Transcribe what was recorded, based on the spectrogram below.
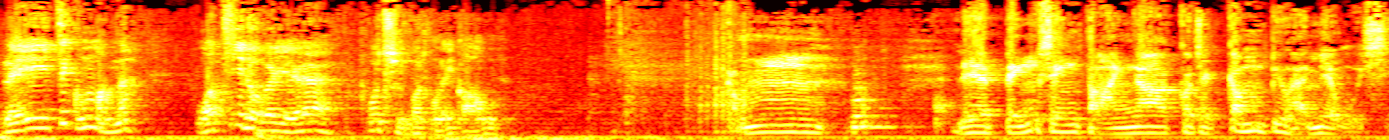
你即管問啦，我知道嘅嘢咧，我全部同你講。咁你係秉性大押嗰隻金標係咩回事？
